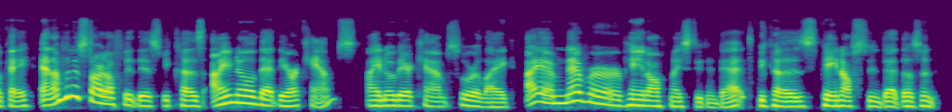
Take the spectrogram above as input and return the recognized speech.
Okay. And I'm going to start off with this because I know that there are camps. I know there are camps who are like, I am never paying off my student debt because paying off student debt doesn't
